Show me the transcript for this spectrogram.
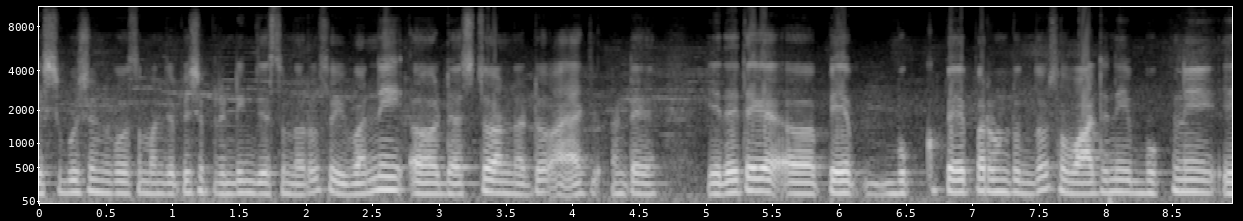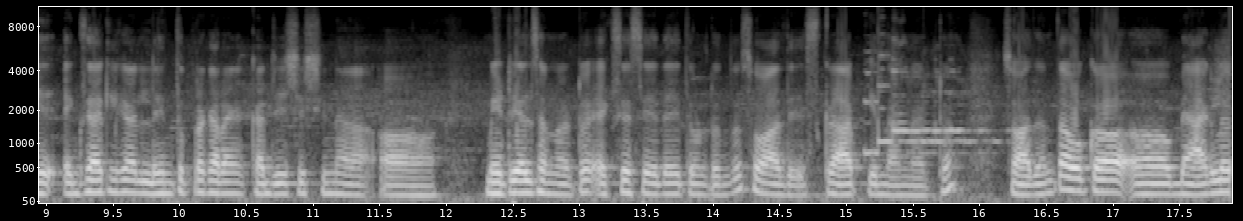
డిస్ట్రిబ్యూషన్ కోసం అని చెప్పేసి ప్రింటింగ్ చేస్తున్నారు. సో ఇవన్నీ డస్ట్ అన్నట్టు అంటే ఏదైతే పే బుక్ పేపర్ ఉంటుందో సో వాటిని బుక్ని ఎగ్జాక్ట్లీగా లెంత్ ప్రకారంగా కట్ చేసేసిన మెటీరియల్స్ అన్నట్టు ఎక్సెస్ ఏదైతే ఉంటుందో సో అది స్క్రాప్ కింద అన్నట్టు. సో అదంతా ఒక బ్యాగ్లో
